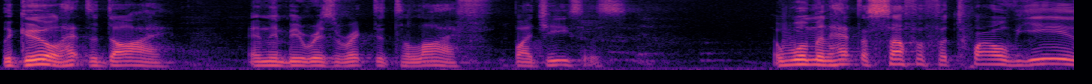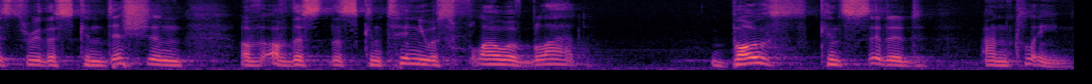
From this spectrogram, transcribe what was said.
The girl had to die and then be resurrected to life by Jesus. A woman had to suffer for 12 years through this condition of, of this, this continuous flow of blood. Both considered unclean,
